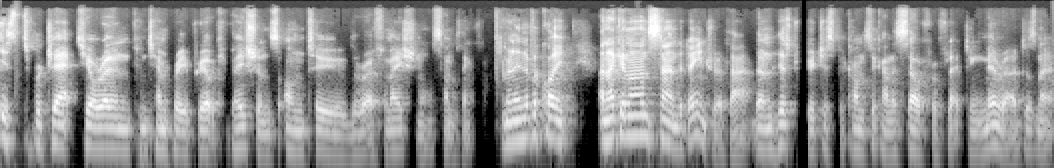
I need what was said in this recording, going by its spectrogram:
is to project your own contemporary preoccupations onto the Reformation or something. I mean, I never quite, and I can understand the danger of that. Then history just becomes a kind of self-reflecting mirror, doesn't it?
